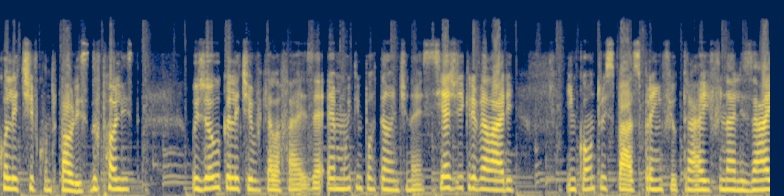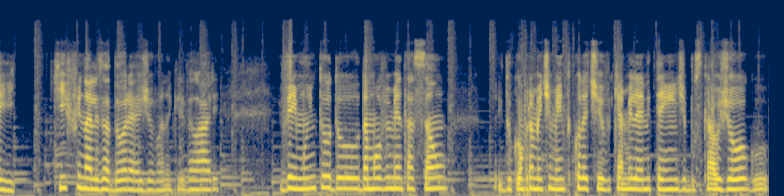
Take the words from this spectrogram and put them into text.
coletivo contra o Paulista, do Paulista, o jogo coletivo que ela faz é, é muito importante, né? Se a G. Crivellari encontra o espaço para infiltrar e finalizar, e que finalizadora é a Giovanna Crivellari, vem muito do, da movimentação e do comprometimento coletivo que a Milene tem de buscar o jogo,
